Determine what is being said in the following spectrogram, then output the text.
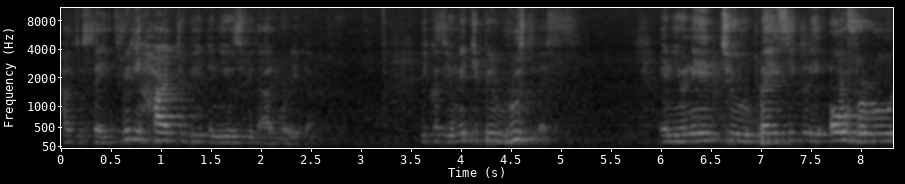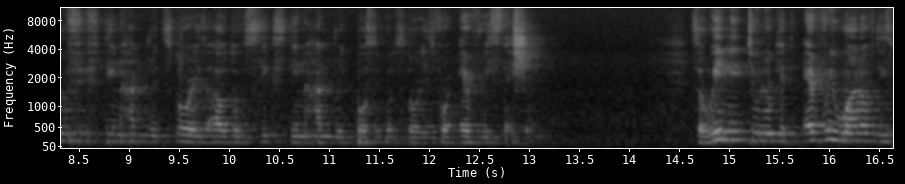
how to say, it's really hard to beat the newsfeed algorithm. Because you need to be ruthless. And you need to basically overrule 1,500 stories out of 1,600 possible stories for every session. So we need to look at every one of these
